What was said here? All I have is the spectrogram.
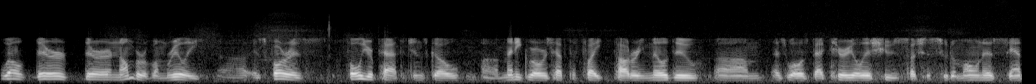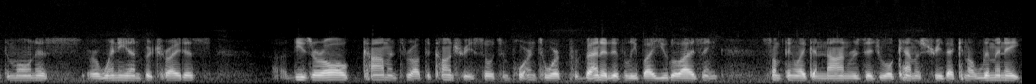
Well, there there are a number of them really. Uh, as far as foliar pathogens go, uh, many growers have to fight powdery mildew, um, as well as bacterial issues such as Pseudomonas, Xanthomonas, Erwinia, and Botrytis. Uh, these are all common throughout the country, so it's important to work preventatively by utilizing something like a non-residual chemistry that can eliminate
